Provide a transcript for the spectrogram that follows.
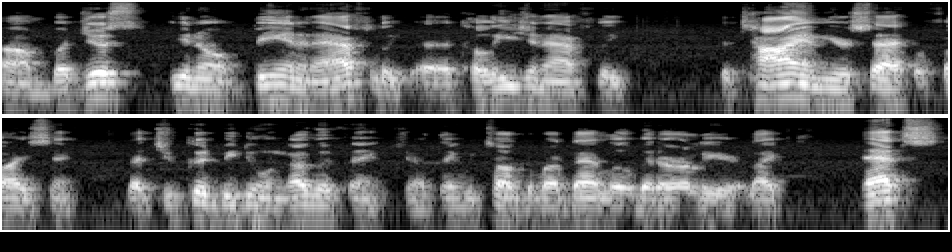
Um, but just you know, being an athlete, a collegiate athlete, the time you're sacrificing that you could be doing other things. You know, I think we talked about that a little bit earlier. Like that's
